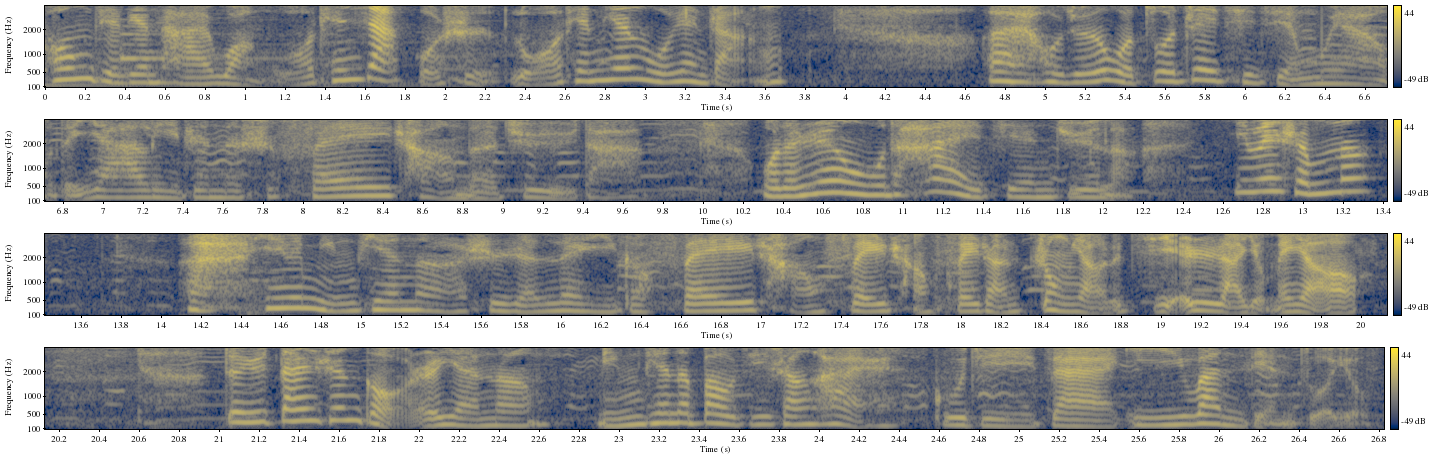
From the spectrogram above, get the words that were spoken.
空姐电台网罗天下，我是罗天天罗院长。哎，我觉得我做这期节目呀，我的压力真的是非常的巨大，我的任务太艰巨了。因为什么呢？哎，因为明天呢是人类一个非常非常非常重要的节日啊，有没有？对于单身狗而言呢，明天的暴击伤害估计在一万点左右。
